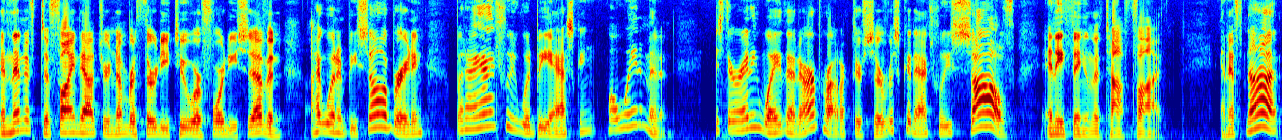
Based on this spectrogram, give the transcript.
And then if to find out your number 32 or 47, I wouldn't be celebrating, but I actually would be asking, well, wait a minute. Is there any way that our product or service could actually solve anything in the top five? And if not,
